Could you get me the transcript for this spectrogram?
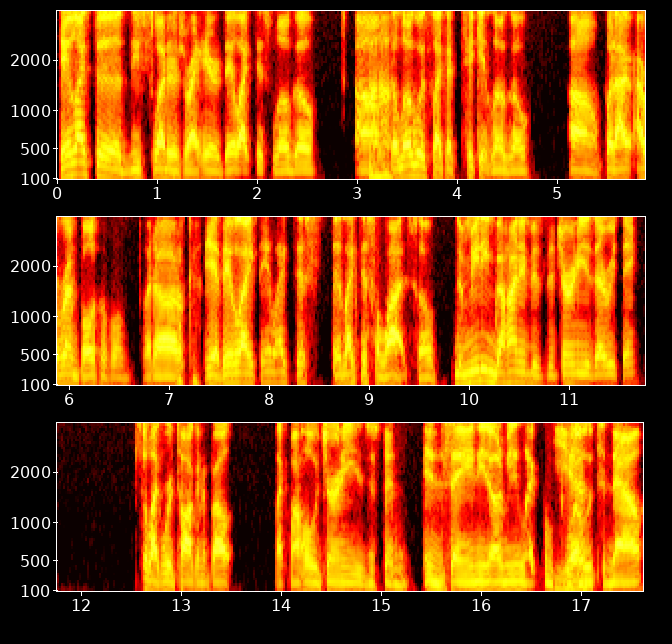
They like the these sweaters right here. They like this logo. Um, Uh-huh. The logo is like a ticket logo. Um, but I, I run both of them. But uh, Okay. yeah, they like they like this. They like this a lot. So the meaning behind it is the journey is everything. So like we're talking about, like my whole journey has just been insane. You know what I mean? Like from flow Yeah. to now.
